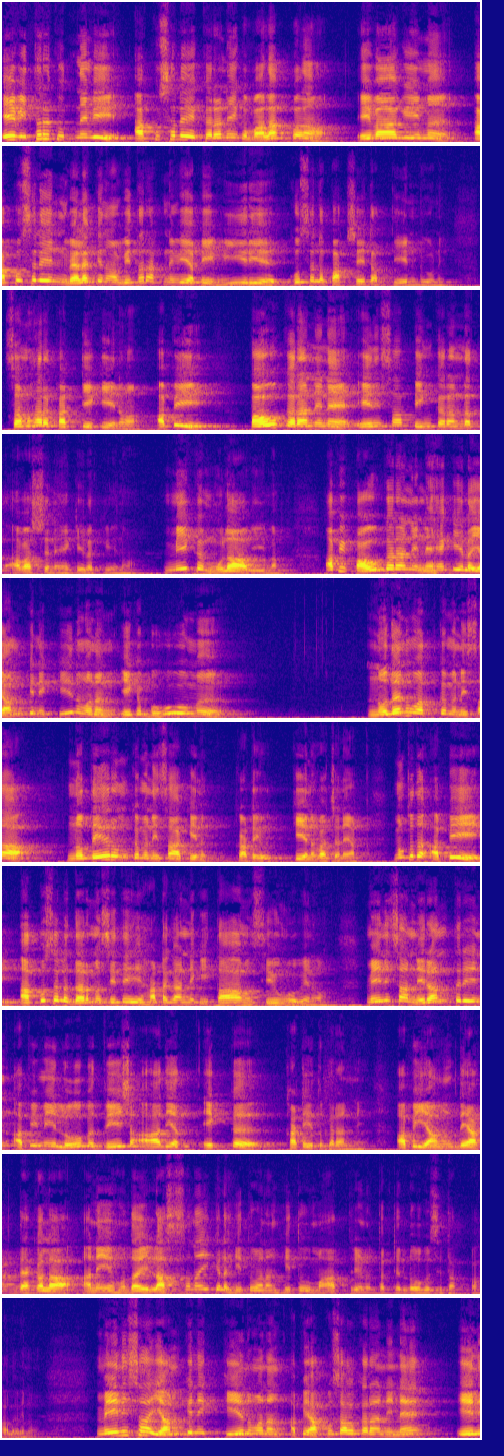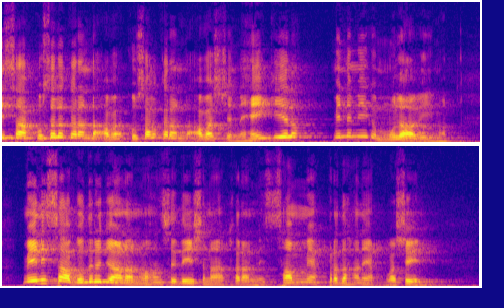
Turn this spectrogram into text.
ඒ විතරකුත් නෙවෙයි අකුසලයේ කරන එක වළක්වනවා. ඒ වගේම අකුසලයෙන් වැළකෙනවා විතරක් නෙවෙයි අපේ වීරිය කුසල පක්ෂයටත් තියෙන්න ඕනේ. සමහර කට්ටිය කියනවා අපි පව් කරන්නේ නැහැ ඒ නිසා පින් කරන්නත් අවශ්‍ය නැහැ කියලා කියනවා. මේක මුලා අපි පව් කරන්නේ නැහැ කියලා යම් කෙනෙක් කියනවා නම් ඒක බොහෝම නොදැනුවත්කම නිසා නොතේරුම්කම නිසා කියන කටයු කියන වචනයක්. මොකද අපේ අකුසල ධර්ම සිතෙහි හටගන්නේ ඊටාම සියුම්ව වෙනවා. මේ නිසා නිරන්තරයෙන් අපි මේ ලෝභ, ද්වේෂ ආදියත් එක්ක කටයුතු කරන්නේ. අපි යම් දෙයක් දැකලා අනේ හොඳයි ලස්සනයි කියලා හිතුවනම් හිතුව මාත්‍රිනුත් අපිට ලෝභ සිතක් පහළ වෙනවා. මේ නිසා යම් කෙනෙක් කියනවා නම් අපි අකුසල් කරන්නේ නැහැ. ඒ නිසා කුසල කරන්න කුසල් කරන්න අවශ්‍ය නැහැයි කියලා මෙන්න මේක මුලා මේ නිසා බුදුරජාණන් වහන්සේ දේශනා කරන්නේ සම්‍යක් ප්‍රධානයක් වශයෙන්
